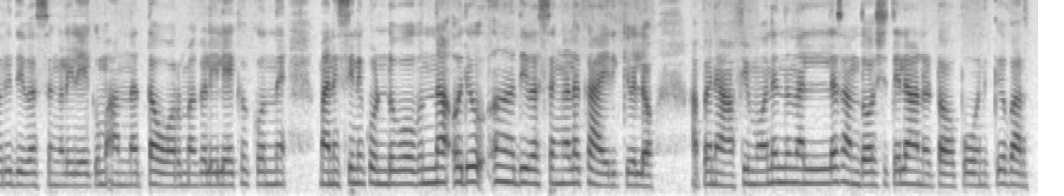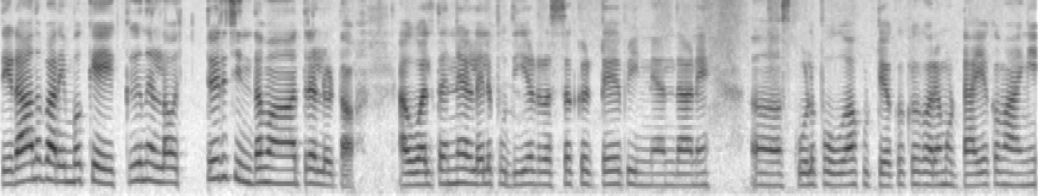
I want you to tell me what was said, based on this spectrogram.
ഒരു ദിവസങ്ങളിലേക്കും അന്നത്തെ ഓർമ്മകളിലേക്കൊക്കെ ഒന്ന് മനസ്സിന് കൊണ്ടുപോകുന്ന ഒരു ദിവസങ്ങളൊക്കെ ആയിരിക്കുമല്ലോ അപ്പം നാഫിമോൻ ഇന്ന് നല്ല സന്തോഷത്തിലാണ് കേട്ടോ അപ്പോൾ എനിക്ക് ബർത്ത്ഡേ എന്ന് പറയുമ്പോൾ കേക്ക് എന്നുള്ള ഒറ്റൊരു ചിന്ത മാത്രമേ ഉള്ളൂ കേട്ടോ അതുപോലെ തന്നെ ഉള്ളതിൽ പുതിയ ഡ്രസ്സൊക്കെ ഇട്ട് പിന്നെ എന്താണ് സ്കൂളിൽ പോവുക കുട്ടികൾക്കൊക്കെ കുറേ മുട്ടായിയൊക്കെ വാങ്ങി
